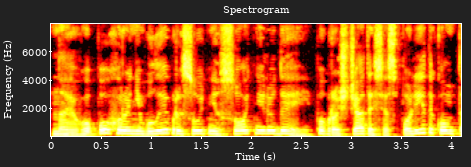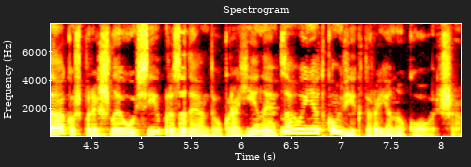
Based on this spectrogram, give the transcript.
На його похороні були присутні сотні людей. Попрощатися з політиком також прийшли усі президенти України за винятком Віктора Януковича.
